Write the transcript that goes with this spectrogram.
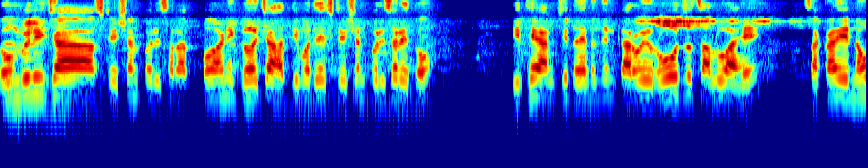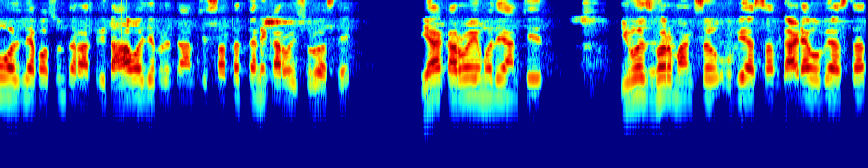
डोंबिवलीच्या स्टेशन परिसरात प आणि ग च्या हद्दीमध्ये स्टेशन परिसर येतो. तिथे आमची दैनंदिन कारवाई रोज चालू आहे. सकाळी नऊ वाजल्यापासून तर रात्री दहा वाजेपर्यंत आमची सातत्याने कारवाई सुरू असते. या कारवाईमध्ये आमची दिवसभर माणसं उभी असतात गाड्या उभ्या असतात.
